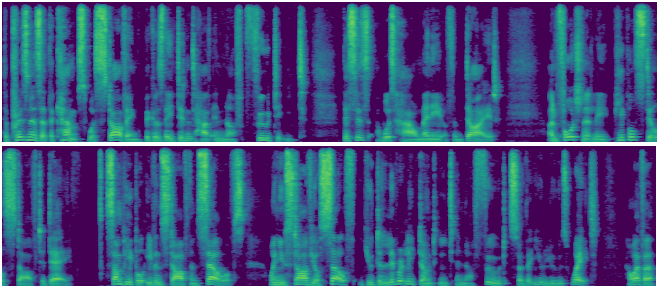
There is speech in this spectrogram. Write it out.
The prisoners at the camps were starving because they didn't have enough food to eat. This is, was how many of them died. Unfortunately, people still starve today. Some people even starve themselves. When you starve yourself, you deliberately don't eat enough food so that you lose weight. However,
